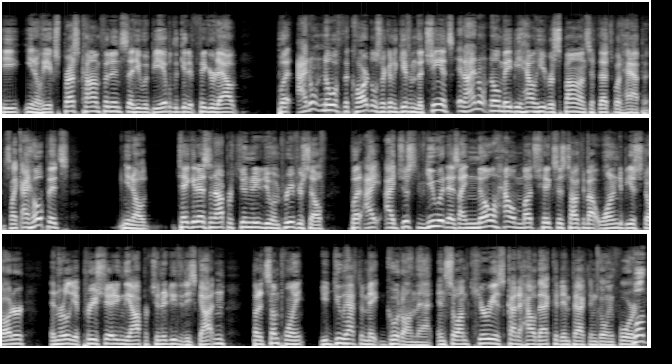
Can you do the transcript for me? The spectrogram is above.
He, you know, he expressed confidence that he would be able to get it figured out. But I don't know if the Cardinals are going to give him the chance, and I don't know maybe how he responds if that's what happens. Like I hope it's, you know, take it as an opportunity to improve yourself. But I, I just view it as I know how much Hicks has talked about wanting to be a starter and really appreciating the opportunity that he's gotten. But at some point, you do have to make good on that. And so I'm curious kind of how that could impact him going forward Well-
